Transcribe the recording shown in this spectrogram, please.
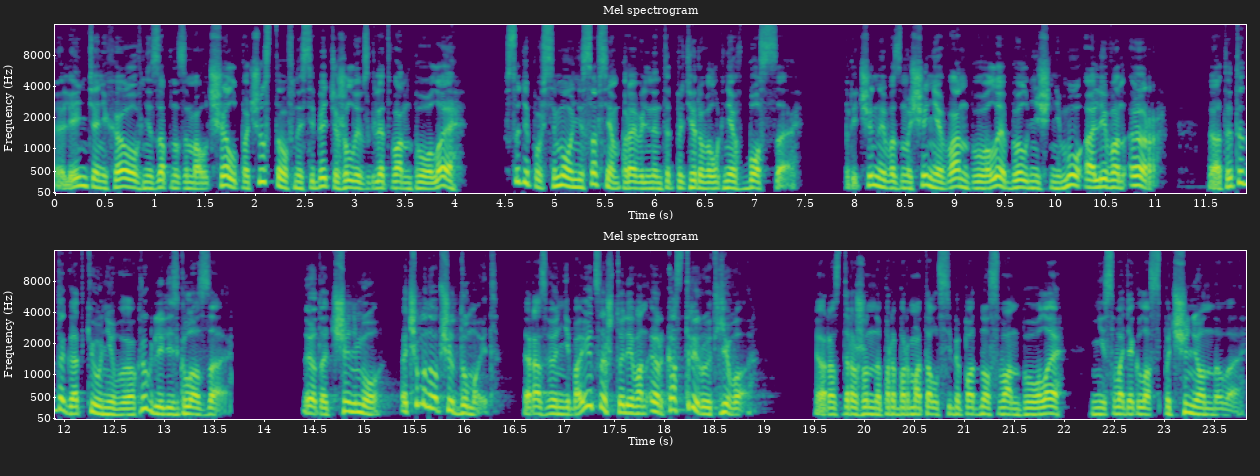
Лень Тяньхао внезапно замолчал, почувствовав на себе тяжелый взгляд Ван Буэлэ. Судя по всему, он не совсем правильно интерпретировал гнев босса. Причиной возмущения Ван Буэлэ был не Ченьму, а Ливан Эр. От этой догадки у него округлились глаза. «Этот Ченьму, о чем он вообще думает? Разве он не боится, что Ливан Эр кастрирует его?» Раздраженно пробормотал себе под нос Ван Буэлэ, не сводя глаз с подчиненного.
